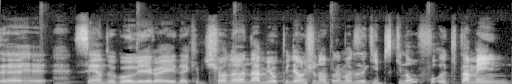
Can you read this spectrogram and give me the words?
é, sendo o goleiro aí da equipe de Shonan. Na minha opinião, o Shonan é uma das equipes que não que também,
